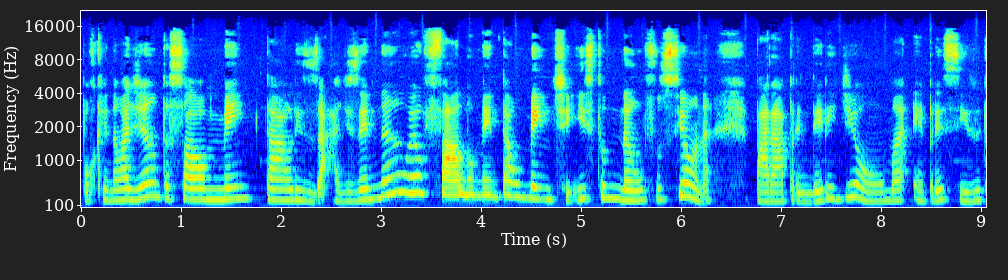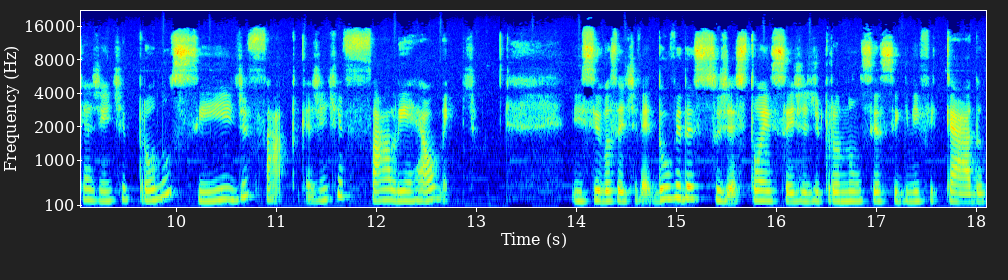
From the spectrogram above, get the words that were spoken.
Porque não adianta só mentalizar, dizer, não, eu falo mentalmente. Isto não funciona. Para aprender idioma, é preciso que a gente pronuncie de fato, que a gente fale realmente. E se você tiver dúvidas, sugestões, seja de pronúncia, significado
